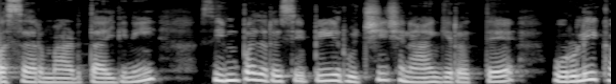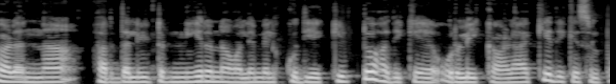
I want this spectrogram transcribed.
ಬಸ್ಸಾರು ಮಾಡ್ತಾಯಿದ್ದೀನಿ ಸಿಂಪಲ್ ರೆಸಿಪಿ, ರುಚಿ ಚೆನ್ನಾಗಿರುತ್ತೆ. ಹುರುಳಿಕಾಳನ್ನು ಅರ್ಧ ಲೀಟರ್ ನೀರನ್ನು ಒಲೆ ಮೇಲೆ ಕುದಿಯೋಕ್ಕಿಟ್ಟು ಅದಕ್ಕೆ ಹುರುಳಿಕಾಳು ಹಾಕಿ, ಅದಕ್ಕೆ ಸ್ವಲ್ಪ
